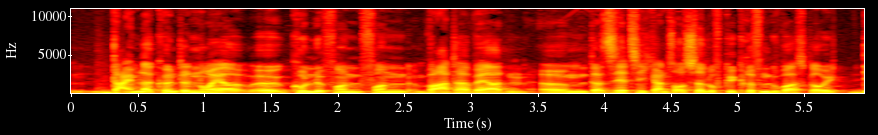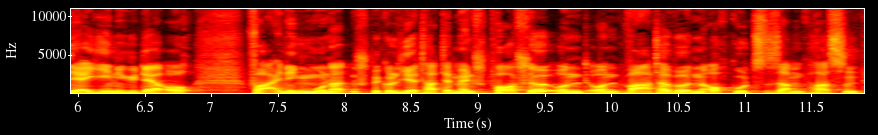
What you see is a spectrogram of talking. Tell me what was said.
Daimler könnte ein neuer äh, Kunde von, von Warta werden. Ähm, das ist jetzt nicht ganz aus der Luft gegriffen. Du warst, glaube ich, derjenige, der auch vor einigen Monaten spekuliert hatte, Mensch, Porsche und, und Warta würden auch gut zusammenpassen.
